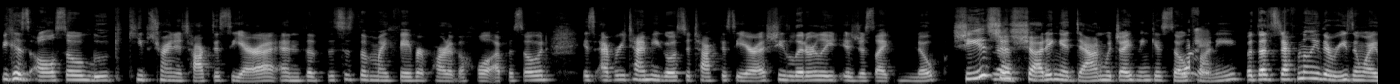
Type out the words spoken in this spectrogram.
because also Luke keeps trying to talk to Ciara. And the, this is the my favorite part of the whole episode is every time he goes to talk to Ciara, she literally is just like, Nope. She is Yeah. just shutting it down, which I think is so Right. funny. But that's definitely the reason why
